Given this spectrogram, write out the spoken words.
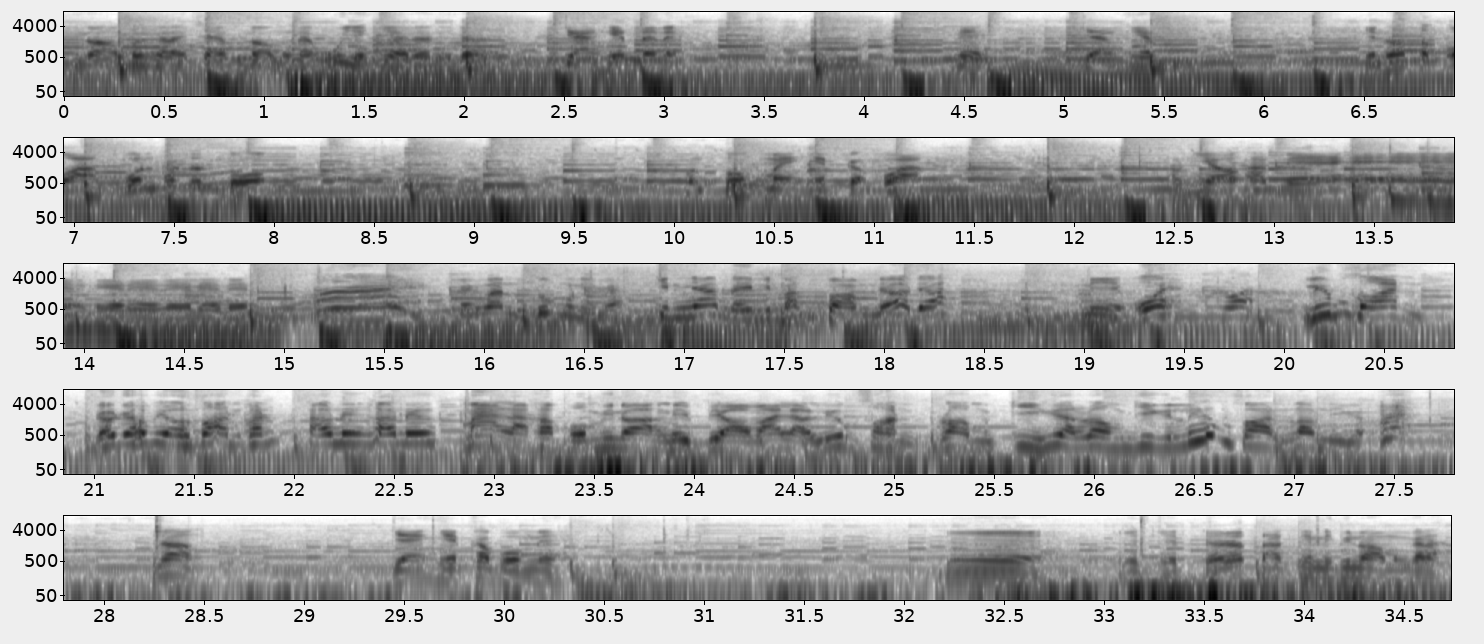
พี่น้องเบิ่งกันไหนแช่พี่น้องมึงนะอู้ยอย่างเงี้ยเด้อนี่เด้อแกงเห็ดเด้อเนี่ยนี่แกงเห็ดเห็นเขาตะอวกฝนเขาตะตกฝนตกไหมเห็ดกับอวกข้าเหนียวครับแหน่เนี่ยเนี่ยเนี่ยเนี่ยเนี่ยแมงวันซุปหมันนี่ไหมกินย่ำไหนนี่มักตอมเด้อเด้อนี่โอ้ยลืมซ่อน เดี๋ยวเดี๋ยวเบี้ยวซ่อนก่อนคราวหนึ่งคราวหนึ่งมาแล้วครับผมพี่น้องนี่เบี้ยวมาแล้วลืมซ่อนรอบเมื่อกี้เพื่อนรอบเมื่อกี้ก็ลืมซ่อนรอบนี้ก็อะพี่น้องแกงเห็ดครับผมนี่นี่เห็ดเห็ดเดี๋ยวเราตักเห็ดให้พี่น้องมึงกันนะ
